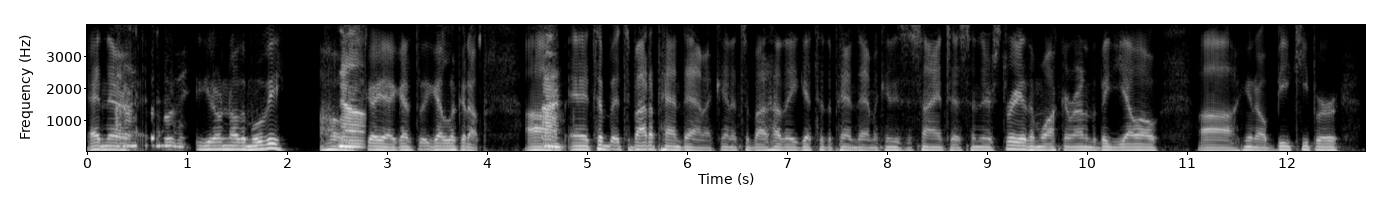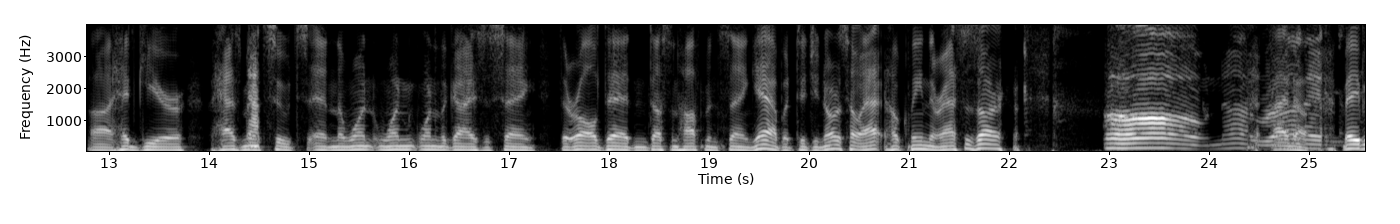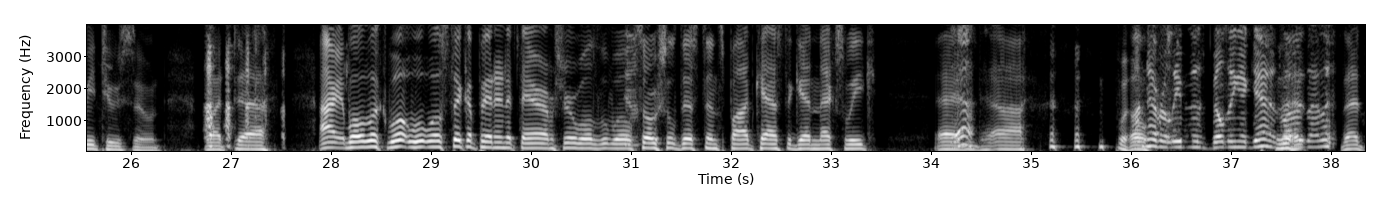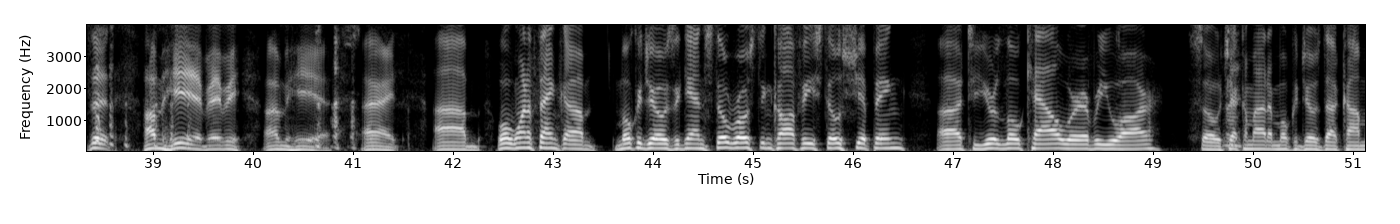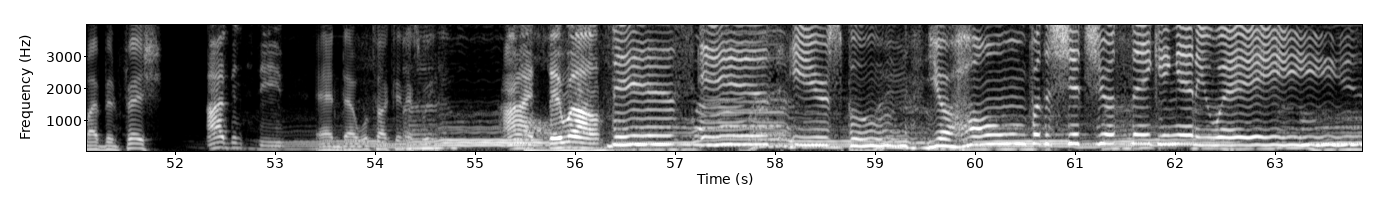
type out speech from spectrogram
and I they're the you don't know the movie? Oh, No. okay, yeah, got you got to look it up. Um, right. And it's a, it's about a pandemic, and it's about how they get to the pandemic. And he's a scientist, and there's three of them walking around in the big yellow, uh, you know, beekeeper uh, headgear, hazmat suits. And the one one one of the guys is saying they're all dead, and Dustin Hoffman's saying, "Yeah, but did you notice how a- how clean their asses are?" Oh, not right. I know. Maybe too soon, but. Uh, All right. Well, look, we'll, we'll we'll stick a pin in it there. I'm sure we'll we'll social distance podcast again next week, and uh, we'll, I'm never leaving this building again as long as I live. That's it. I'm here, baby. I'm here. All right. Um, well, want to thank um, Mocha Joe's again. Still roasting coffee, still shipping uh, to your locale wherever you are. So check them out at mochajoes.com. I've been Fish, I've been Steve. and uh, we'll talk to you next week. All right, stay well. This is Earspoon, your home for the shit you're thinking anyway.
